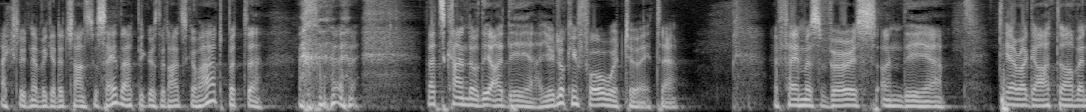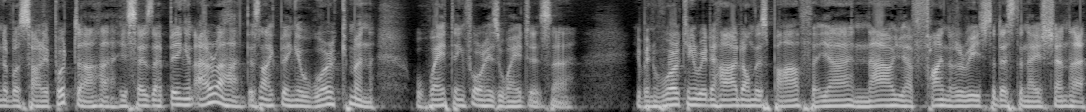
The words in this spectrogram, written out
actually, never get a chance to say that because the lights go out, but uh, that's kind of the idea. You're looking forward to it. a famous verse on the Theragatha Venerable Sariputta, he says that being an arahant is like being a workman waiting for his wages. Uh, you've been working really hard on this path, uh, yeah, and now you have finally reached the destination. Uh,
